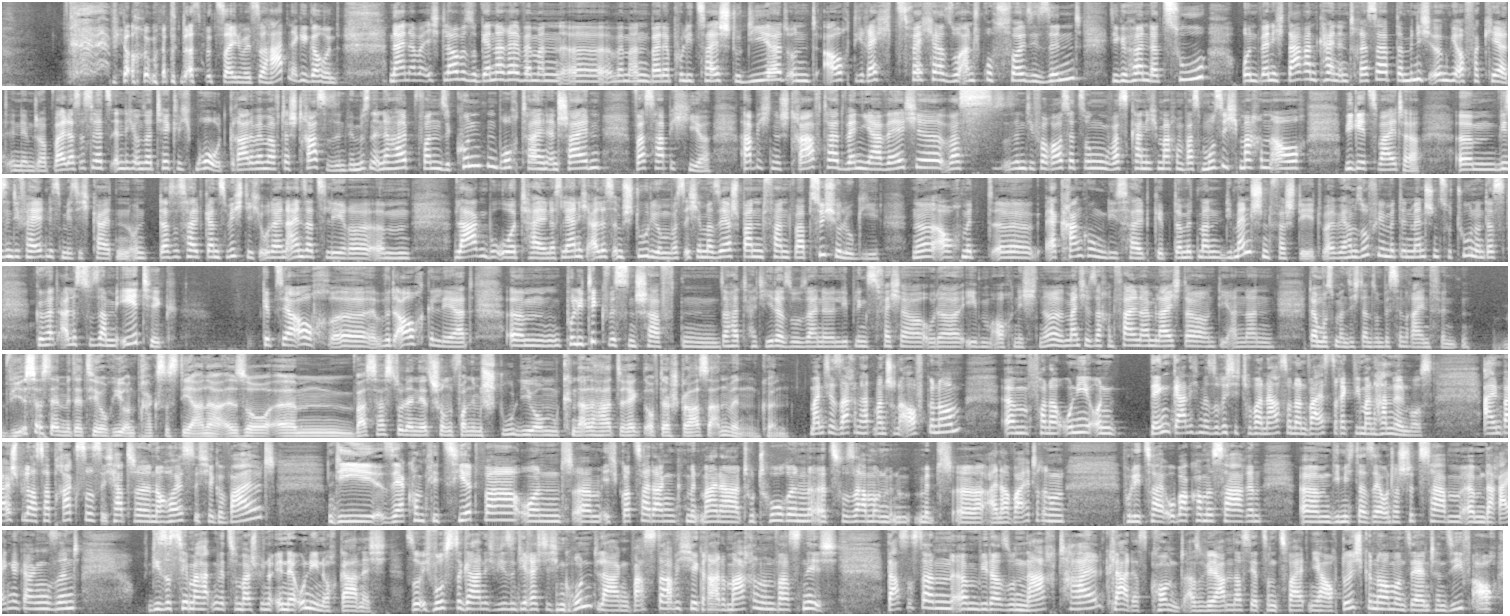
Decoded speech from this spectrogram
wie auch immer du das bezeichnen willst, so hartnäckiger Hund. Nein, aber ich glaube so generell, wenn man, äh, wenn man bei der Polizei studiert und auch die Rechtsfächer, so anspruchsvoll sie sind, die gehören dazu. Und wenn ich daran kein Interesse habe, dann bin ich irgendwie auch verkehrt in dem Job, weil das ist letztendlich unser täglich Brot. Gerade wenn wir auf der Straße sind, wir müssen innerhalb von Sekundenbruchteilen entscheiden, was habe ich hier? Habe ich eine Straftat? Wenn ja, welche? Was sind die Voraussetzungen? Was kann ich machen? Was muss ich machen auch? Wie geht's weiter? Ähm, wie sind die Verhältnisse? Verhältnismäßigkeiten. Und das ist halt ganz wichtig. Oder in Einsatzlehre, ähm, Lagen beurteilen. Das lerne ich alles im Studium. Was ich immer sehr spannend fand, war Psychologie. Ne? Auch mit äh, Erkrankungen, die es halt gibt, damit man die Menschen versteht. Weil wir haben so viel mit den Menschen zu tun und das gehört alles zusammen. Ethik gibt's ja auch, äh, wird auch gelehrt. Ähm, Politikwissenschaften, da hat halt jeder so seine Lieblingsfächer oder eben auch nicht. Ne? Manche Sachen fallen einem leichter und die anderen, da muss man sich dann so ein bisschen reinfinden. Wie ist das denn mit der Theorie und Praxis, Diana? Also, ähm, was hast du denn jetzt schon von dem Studium knallhart direkt auf der Straße anwenden können? Manche Sachen hat man schon aufgenommen ähm, von der Uni und denkt gar nicht mehr so richtig drüber nach, sondern weiß direkt, wie man handeln muss. Ein Beispiel aus der Praxis, ich hatte eine häusliche Gewalt die sehr kompliziert war und ähm, ich Gott sei Dank mit meiner Tutorin äh, zusammen und mit, mit äh, einer weiteren Polizeioberkommissarin, ähm, die mich da sehr unterstützt haben, ähm, da reingegangen sind dieses Thema hatten wir zum Beispiel in der Uni noch gar nicht. So, ich wusste gar nicht, wie sind die rechtlichen Grundlagen, was darf ich hier gerade machen und was nicht. Das ist dann ähm, wieder so ein Nachteil. Klar, das kommt. Also wir haben das jetzt im zweiten Jahr auch durchgenommen und sehr intensiv auch.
